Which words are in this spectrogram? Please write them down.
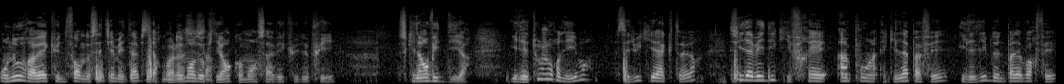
on ouvre avec une forme de septième étape, c'est-à-dire qu'on demande au client comment ça a vécu depuis, ce qu'il a envie de dire. Il est toujours libre, c'est lui qui est acteur. S'il avait dit qu'il ferait un point et qu'il ne l'a pas fait, il est libre de ne pas l'avoir fait.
